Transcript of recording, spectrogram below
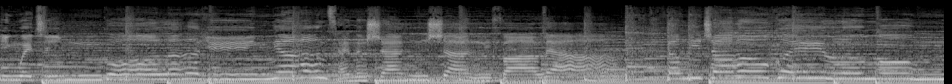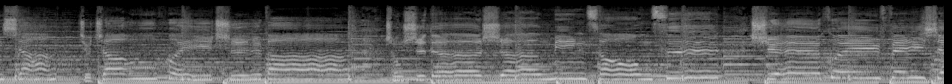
因为经过了酝酿，才能闪闪发亮。当你找回了梦想，就找回翅膀，充实的生命从此学会飞翔。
